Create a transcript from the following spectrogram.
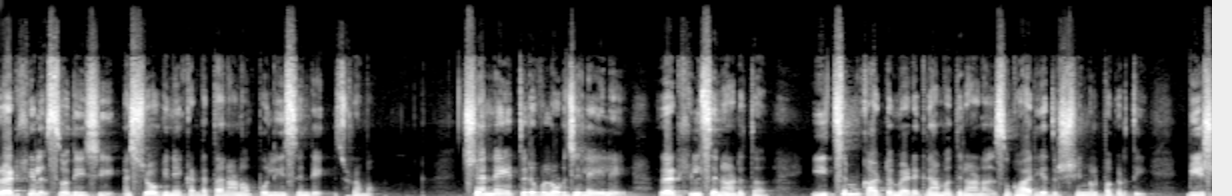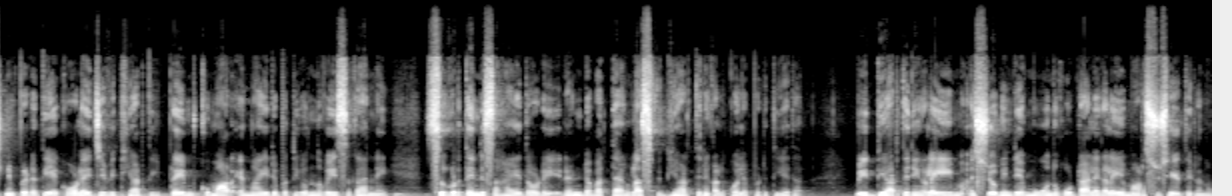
റെഡ് ഹിൽ സ്വദേശി അശോകിനെ കണ്ടെത്താനാണ് പോലീസിന്റെ ശ്രമം. ചെന്നൈ തിരുവള്ളൂർ ജില്ലയിലെ റെഡ് ഹിൽസിനടുത്ത് ഈച്ചം കാട്ടുമേട് ഗ്രാമത്തിലാണ് സ്വകാര്യ ദൃശ്യങ്ങൾ പകർത്തി ഭീഷണിപ്പെടുത്തിയ കോളേജ് വിദ്യാർത്ഥി പ്രേംകുമാർ എന്ന ഇരുപത്തിയൊന്ന് വയസ്സുകാരനെ സുഹൃത്തിന്റെ സഹായത്തോടെ രണ്ട് പത്താം ക്ലാസ് വിദ്യാർത്ഥിനികൾ കൊലപ്പെടുത്തിയത്. വിദ്യാർത്ഥിനികളെയും അശോകിന്റെ മൂന്ന് കൂട്ടാളികളെയും അറസ്റ്റ് ചെയ്തിരുന്നു.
